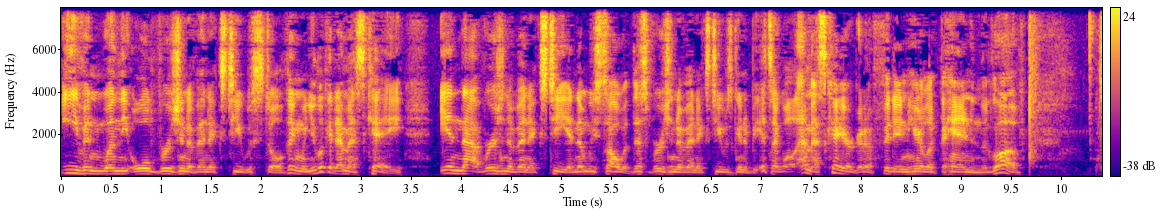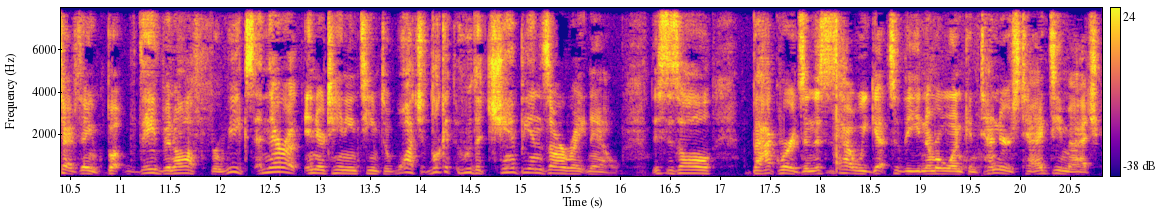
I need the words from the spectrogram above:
even when the old version of NXT was still a thing. When you look at MSK in that version of NXT, and then we saw what this version of NXT was going to be, it's like, well, MSK are going to fit in here like the hand in the glove type thing. But they've been off for weeks, and they're an entertaining team to watch. Look at who the champions are right now. This is all backwards, and this is how we get to the number one contenders tag team match,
